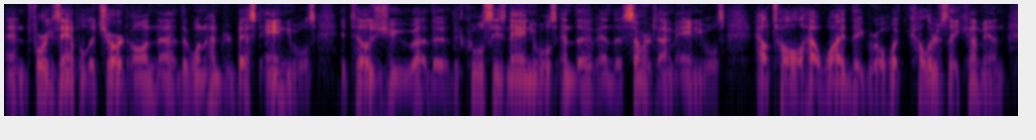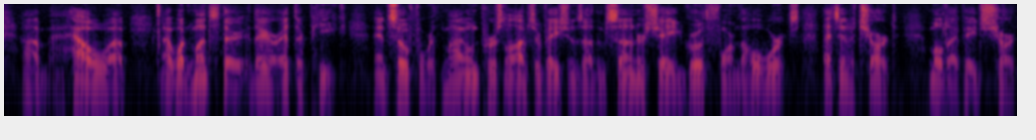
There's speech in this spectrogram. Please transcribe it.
And for example, the chart on uh, the 100 best annuals, it tells you uh, the the cool season annuals and the and the summertime annuals, how tall, how wide they grow, what colors they come in, um, how uh, uh what months they they are at their peak and so forth. My own personal observations of them, sun or shade, growth form, the whole works. That's in a chart multi-page chart.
